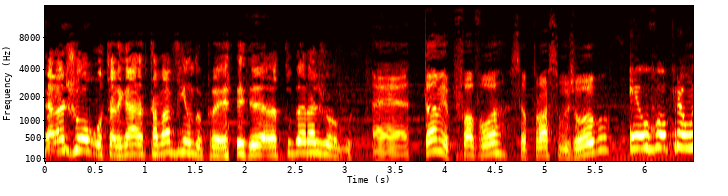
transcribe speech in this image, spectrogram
era jogo, tá ligado? Tava vindo pra ele. Era, tudo era jogo. É, Tami, por favor, seu próximo jogo. Eu vou pra um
